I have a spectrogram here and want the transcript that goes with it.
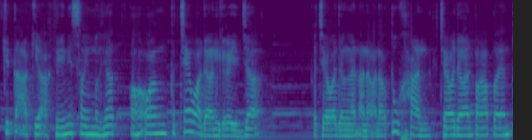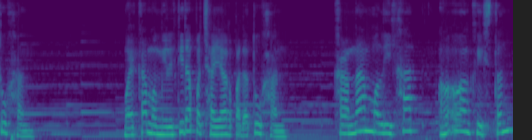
kita akhir-akhir ini sering melihat orang-orang kecewa dengan gereja, kecewa dengan anak-anak Tuhan, kecewa dengan para pelayan Tuhan. Mereka memilih tidak percaya kepada Tuhan karena melihat orang-orang Kristen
